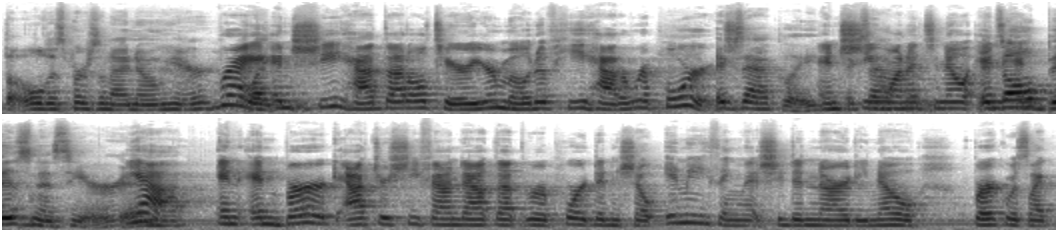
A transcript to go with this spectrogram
the oldest person I know here. Right, Like, and she had that ulterior motive. He had a report. exactly. And she exactly. wanted to know- And, it's all and- business here. Yeah, and and Burke, after she found out that the report didn't show anything that she didn't already know, Burke was like,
